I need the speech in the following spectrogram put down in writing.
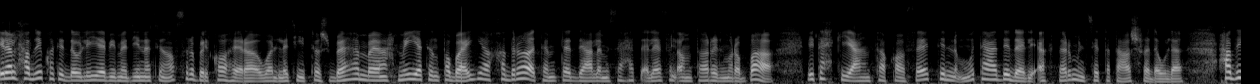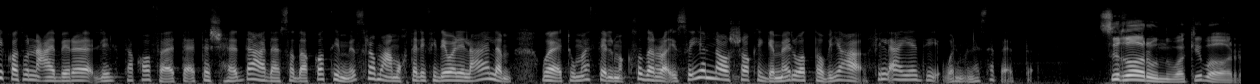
إلى الحديقة الدولية بمدينة نصر بالقاهرة والتي تشبه محمية طبيعية خضراء تمتد على مساحة آلاف الأمتار المربعة لتحكي عن ثقافات متعددة لأكثر من 16 دولة. حديقة عابرة للثقافات تشهد على صداقات مصر مع مختلف دول العالم وتمثل مقصدا رئيسيا لعشاق الجمال والطبيعة في الأعياد والمناسبات. صغار وكبار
